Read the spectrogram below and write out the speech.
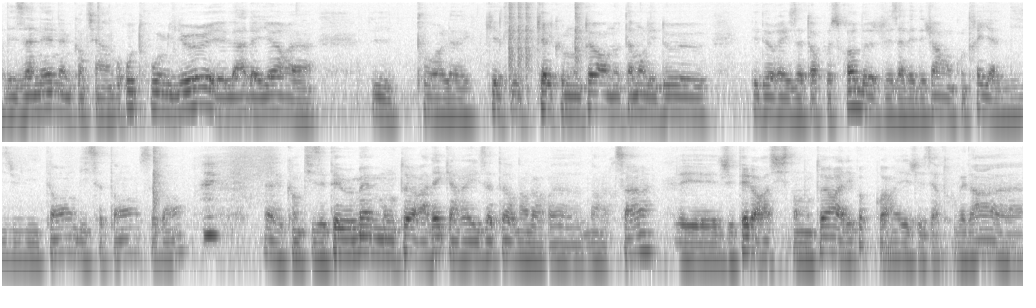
des années, même quand il y a un gros trou au milieu. Et là d'ailleurs, pour quelques monteurs, notamment les deux les deux réalisateurs post-prod, je les avais déjà rencontrés il y a 18 ans, 17 ans, 16 ans, euh, quand ils étaient eux-mêmes monteurs avec un réalisateur dans leur, euh, dans leur salle. Et j'étais leur assistant monteur à l'époque, quoi. Et je les ai retrouvés là. Euh,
